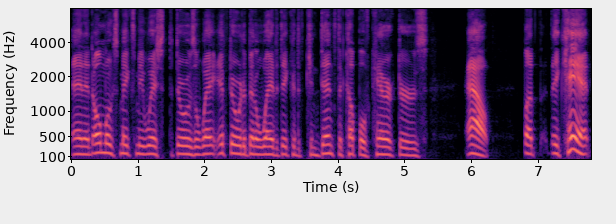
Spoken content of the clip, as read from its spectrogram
And it almost makes me wish that there was a way if there would have been a way that they could have condensed a couple of characters out. But they can't.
